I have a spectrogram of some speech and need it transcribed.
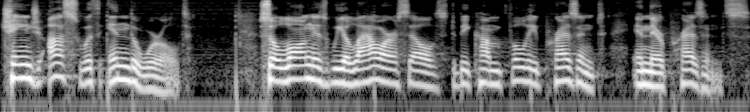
change us within the world, so long as we allow ourselves to become fully present in their presence.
